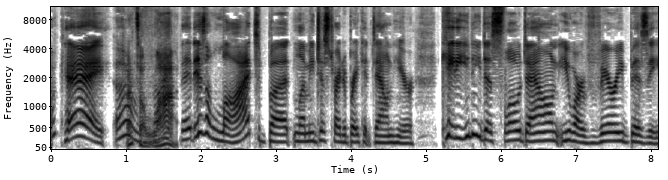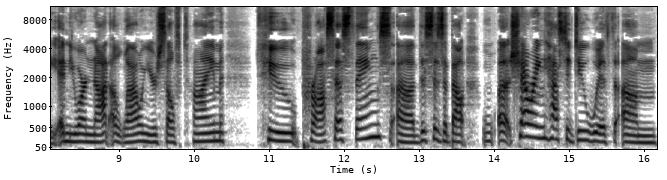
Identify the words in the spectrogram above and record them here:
Okay. That's a All right. lot. That is a lot, but let me just try to break it down here. Katie, you need to slow down. You are very busy and you are not allowing yourself time to process things. Uh, this is about uh, showering has to do with. Um,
